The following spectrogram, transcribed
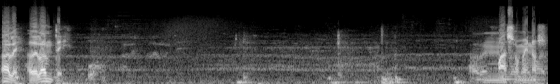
Vale, adelante. A ver Más o menos.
